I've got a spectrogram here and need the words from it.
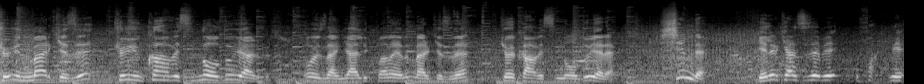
Köyün merkezi köyün kahvesinin olduğu yerdir. O yüzden geldik Panaya'nın merkezine, köy kahvesinin olduğu yere. Şimdi gelirken size bir ufak bir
